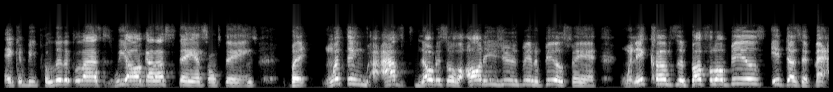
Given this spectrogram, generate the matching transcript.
and can be politicalized, because we all got our stance on things. But one thing I've noticed over all these years being a Bills fan, when it comes to Buffalo Bills, it doesn't matter.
